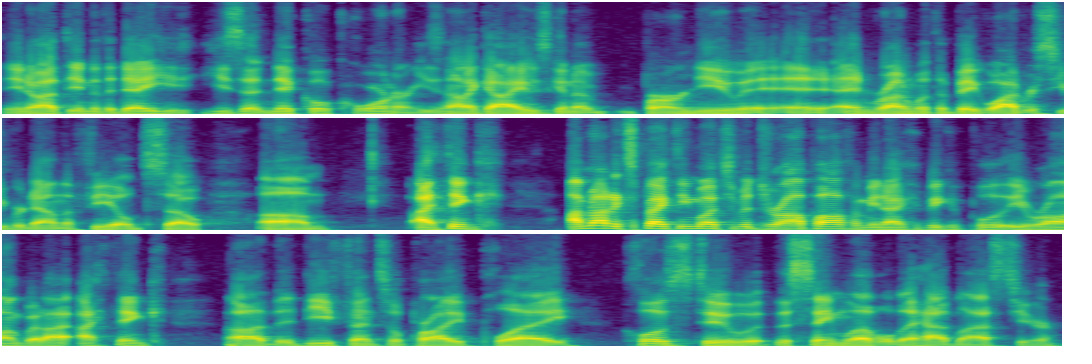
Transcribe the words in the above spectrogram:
you know, at the end of the day, he, he's a nickel corner. He's not a guy who's going to burn you and, and, run with a big wide receiver down the field. So um, I think I'm not expecting much of a drop off. I mean, I could be completely wrong, but I, I think uh, the defense will probably play close to the same level they had last year.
